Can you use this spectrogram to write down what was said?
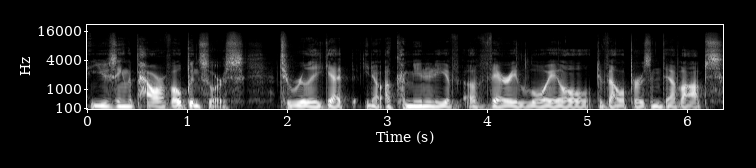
using the power of open source to really get you know a community of, of very loyal developers and DevOps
